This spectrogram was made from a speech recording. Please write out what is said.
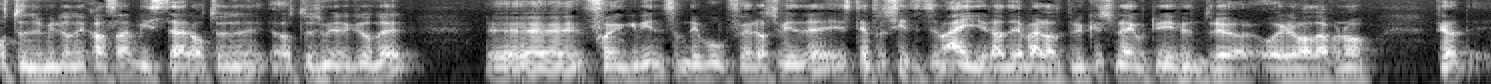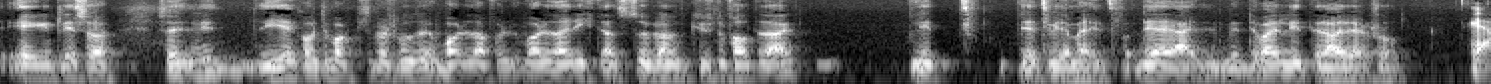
800 millioner i kassa, hvis det er 800, 800 millioner kroner. øh, får en gevinst som de bokfører osv. Istedenfor å sitte som eier av det hverdagsbruket som de har gjort i 100 år. eller hva det er for noe. For egentlig så, så Igjen kommer tilbake til spørsmålet var det da, for, var det da riktig at Storebrand-kursen falt i dag. Litt, Det tviler jeg meg litt på. Det, det var en litt rar reaksjon. Ja.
